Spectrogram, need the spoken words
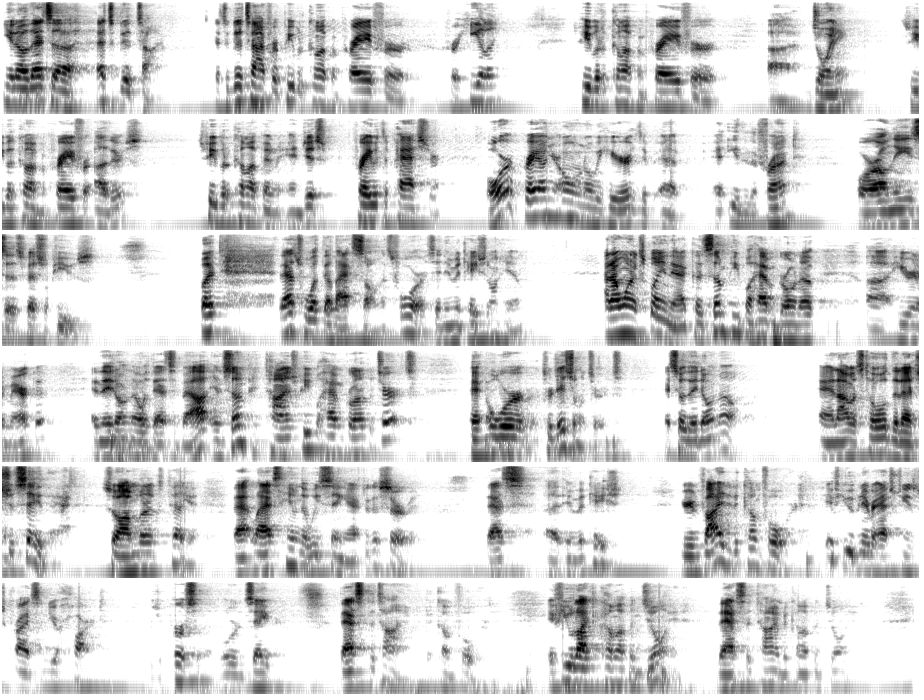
You know, that's a that's a good time. It's a good time for people to come up and pray for for healing. People to come up and pray for uh, joining. People to come up and pray for others. People to come up and, and just pray with the pastor, or pray on your own over here at, the, uh, at either the front or on these uh, special pews. But that's what the last song is for. It's an invitation on Him. And I want to explain that because some people haven't grown up uh, here in America and they don't know what that's about. And sometimes people haven't grown up in church eh, or traditional church, and so they don't know. And I was told that I should say that. So I'm going to tell you that last hymn that we sing after the sermon, that's an invitation. You're invited to come forward if you've never asked Jesus Christ in your heart as your personal Lord and Savior. That's the time to come forward. If you would like to come up and join, that's the time to come up and join.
